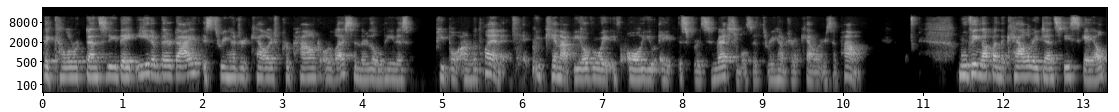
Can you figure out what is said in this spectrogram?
the caloric density they eat of their diet is 300 calories per pound or less, and they're the leanest people on the planet. You cannot be overweight if all you ate is fruits and vegetables at 300 calories a pound. Moving up on the calorie density scale,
